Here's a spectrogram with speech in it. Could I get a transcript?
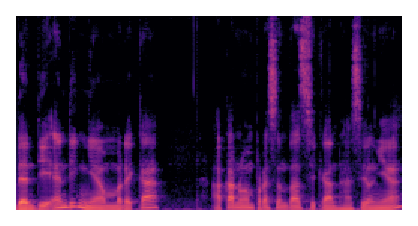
dan di endingnya mereka akan mempresentasikan hasilnya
